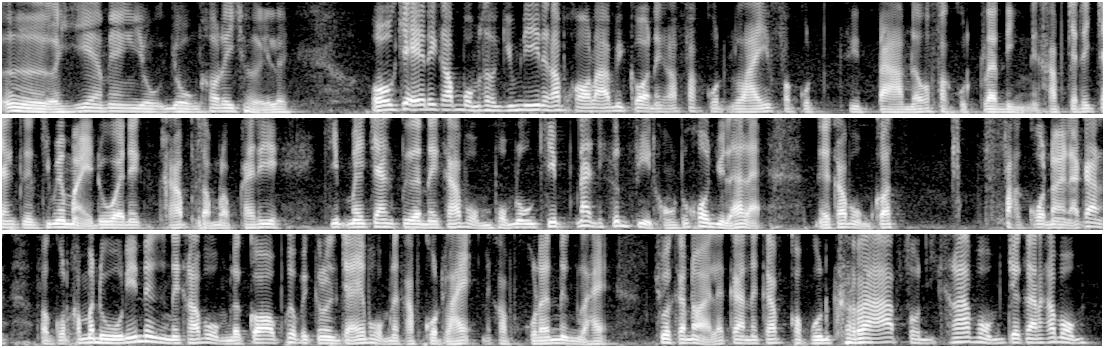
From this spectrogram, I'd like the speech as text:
เออเฮียแม่งโยงโยงเข้าได้เฉยเลย โอเคนะครับผมสำหรับคลิปนี้นะครับขอลาไปก่อนนะครับฝากกดไลค์ฝากกดติดตามแล้วก็ฝากกดกระดิ่งนะครับจะได้แจ้งเตือนคลิปใหม่ๆด้วยนะครับสำหรับใครที่คลิปไม่แจ้งเตือนนะครับผมผมลงคลิปน่าจะขึ้นฟีดของทุกคนอยู่แล้วแหละนะครับผมก็ฝากกดหน่อยนะกันฝากกดเข้ามาดูนิดนึงนะครับผมแล้วก็เพื่อเป็นกำลังใจให้ผมนะครับกดไลค์นะครับคนละหนึ่งไลค์ช่วยกันหน่อยแล้วกันนะครับขอบคุณครับ สวัสดีครับผมเจอกันครับผม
